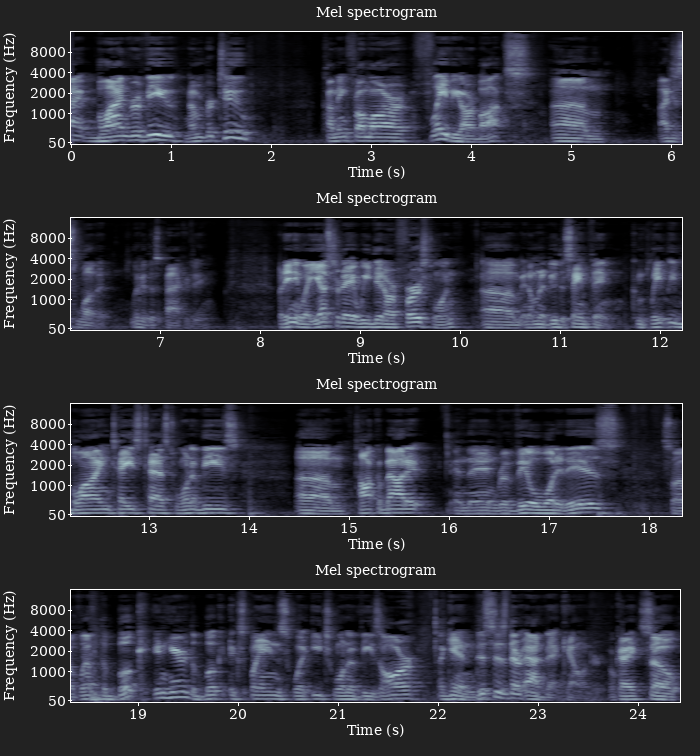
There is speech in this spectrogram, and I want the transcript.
right, blind review number two, coming from our Flaviar box. Um, I just love it. Look at this packaging. But anyway, yesterday we did our first one, um, and I'm going to do the same thing. Completely blind taste test one of these, um, talk about it, and then reveal what it is. So I've left the book in here. The book explains what each one of these are. Again, this is their advent calendar, okay? So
